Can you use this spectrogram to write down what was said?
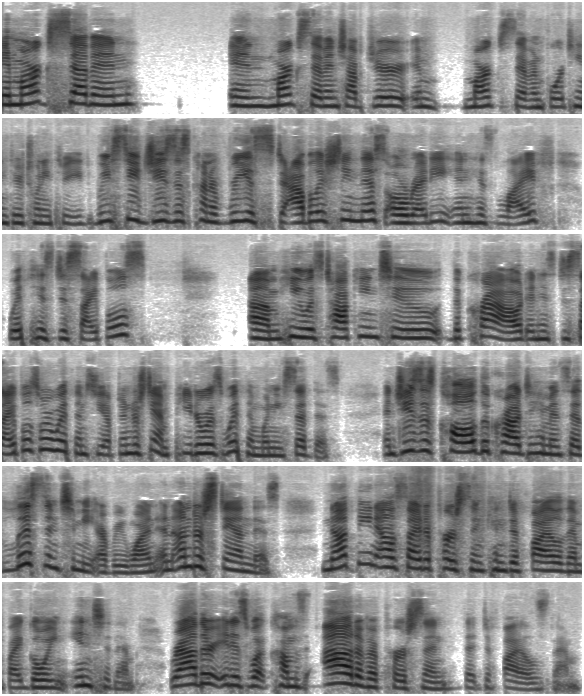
in Mark 7, in Mark 7, chapter, in Mark 7, 14 through 23, we see Jesus kind of reestablishing this already in his life with his disciples. Um, he was talking to the crowd, and his disciples were with him. So you have to understand, Peter was with him when he said this. And Jesus called the crowd to him and said, Listen to me, everyone, and understand this. Nothing outside a person can defile them by going into them. Rather, it is what comes out of a person that defiles them.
